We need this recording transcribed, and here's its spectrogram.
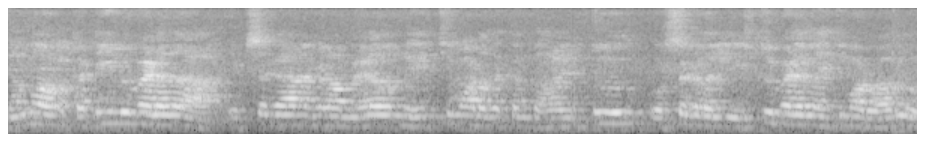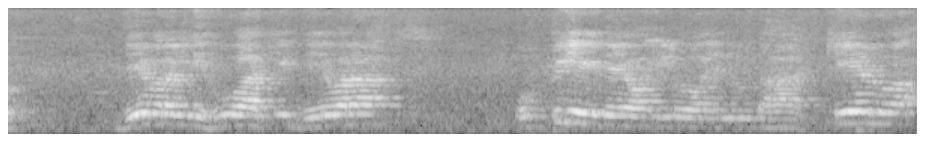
ನಮ್ಮ ಕಟೀಲು ಮೇಳದ ಯಕ್ಷಗಾನಗಳ ಮೇಳವನ್ನು ಹೆಚ್ಚು ಮಾಡತಕ್ಕಂತಹ ಇಷ್ಟು ವರ್ಷಗಳಲ್ಲಿ ಇಷ್ಟು ಮೇಳವನ್ನು ಹೆಚ್ಚು ಮಾಡುವಾಗಲೂ ದೇವರಲ್ಲಿ ಹೂ ಹಾಕಿ ದೇವರ ಒಪ್ಪಿಗೆ ಇದೆಯೋ ಇಲ್ಲವೋ ಎನ್ನುವಂತಹ ಕೇಳುವ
